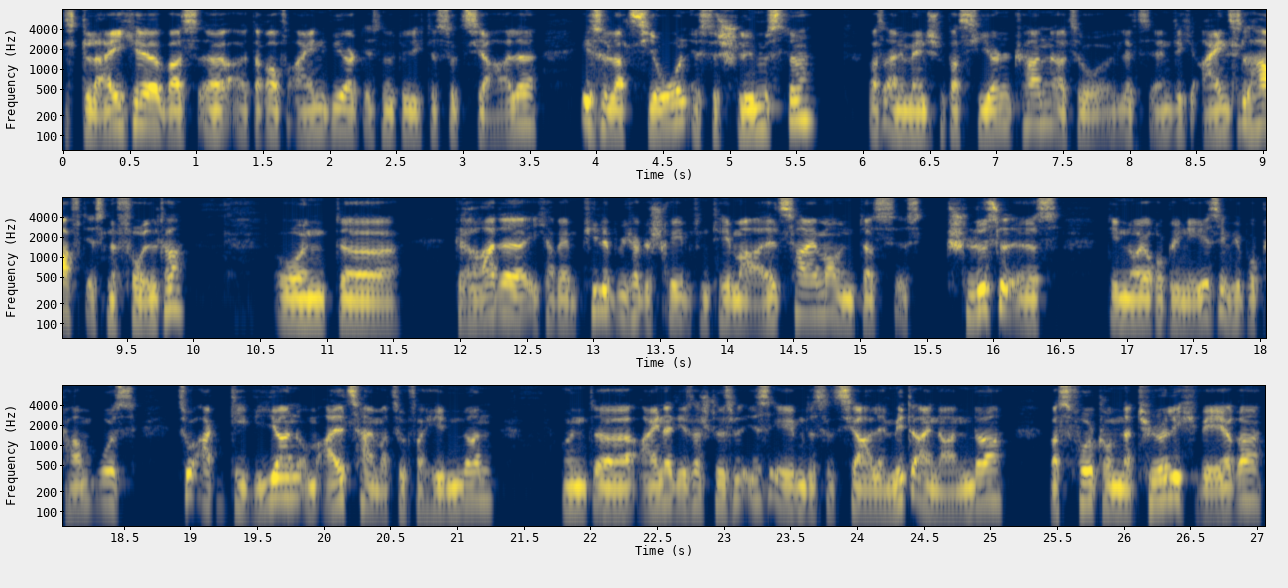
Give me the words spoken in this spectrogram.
Das Gleiche, was äh, darauf einwirkt, ist natürlich das Soziale. Isolation ist das Schlimmste, was einem Menschen passieren kann. Also letztendlich Einzelhaft ist eine Folter. Und äh, gerade, ich habe viele Bücher geschrieben zum Thema Alzheimer und das ist, Schlüssel ist, die Neurogenese im Hippocampus zu aktivieren, um Alzheimer zu verhindern. Und äh, einer dieser Schlüssel ist eben das soziale Miteinander, was vollkommen natürlich wäre.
